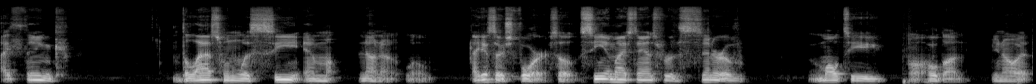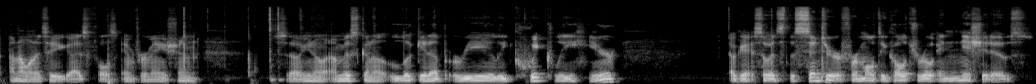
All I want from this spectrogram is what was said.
I think the last one was CM. No, no. Well, I guess there's four. So CMI stands for the Center of Multi. Well, hold on. You know what? I don't want to tell you guys false information. So, you know what? I'm just going to look it up really quickly here. Okay, so it's the Center for Multicultural Initiatives.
